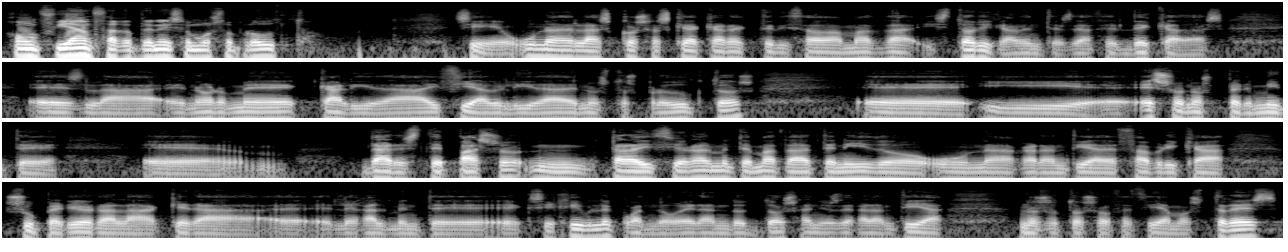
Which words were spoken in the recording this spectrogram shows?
confianza que tenéis en vuestro producto. Sí, una de las cosas que ha caracterizado a Mazda históricamente desde hace décadas es la enorme calidad y fiabilidad de nuestros productos eh, y eso nos permite eh, dar este paso. Mm, tradicionalmente Mazda ha tenido una garantía de fábrica superior a la que era eh, legalmente exigible. Cuando eran dos años de garantía, nosotros ofrecíamos tres.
